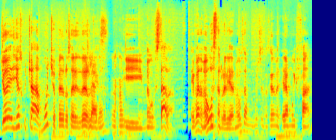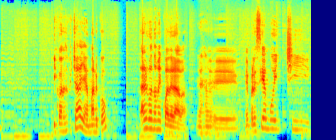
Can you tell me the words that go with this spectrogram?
yo, yo escuchaba mucho Pedro Suárez Claro, ajá. y me gustaba. Eh, bueno, me gusta en realidad, me gustan muchas canciones, era muy fan. Y cuando escuchaba a Gianmarco, algo no me cuadraba. Eh, me parecía muy chic,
